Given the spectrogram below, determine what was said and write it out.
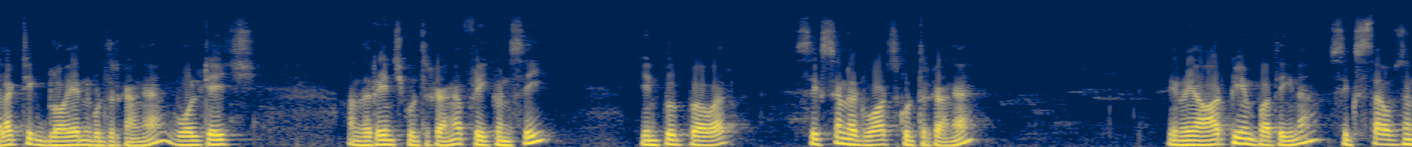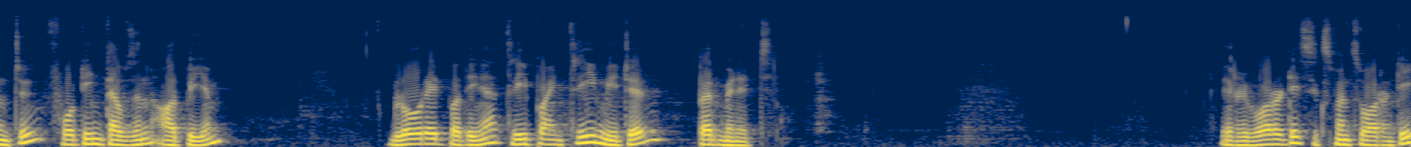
எலக்ட்ரிக் ப்ளோயர்னு கொடுத்துருக்காங்க. வோல்டேஜ் அந்த ரேஞ்ச் கொடுத்துருக்காங்க. Frequency input power six hundred watts கொடுத்துருக்காங்க. இதனுடைய ஆர்பிஎம் பார்த்தீங்கன்னா six thousand to fourteen thousand RPM flow rate பார்த்தீங்கன்னா three point three metre per minute இதனுடைய warranty six months warranty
